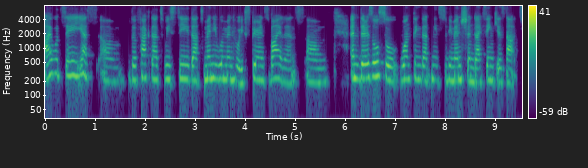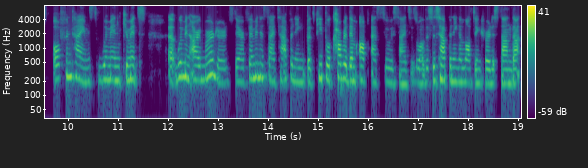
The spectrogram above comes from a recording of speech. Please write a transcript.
I would say, yes, um, the fact that we see that many women who experience violence, um, and there's also one thing that needs to be mentioned, I think, is that oftentimes women commit, uh, women are murdered, there are feminicides happening, but people cover them up as suicides as well. This is happening a lot in Kurdistan, that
